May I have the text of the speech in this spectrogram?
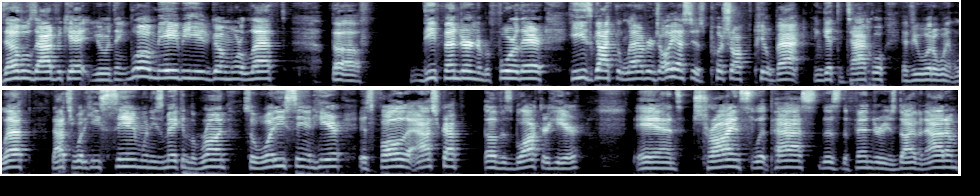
devil's advocate, you would think, well, maybe he'd go more left. The defender, number four there, he's got the leverage. All he has to do is push off, peel back, and get the tackle. If he would have went left, that's what he's seeing when he's making the run. So what he's seeing here is follow the ass crap of his blocker here and try and slip past this defender who's diving at him.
